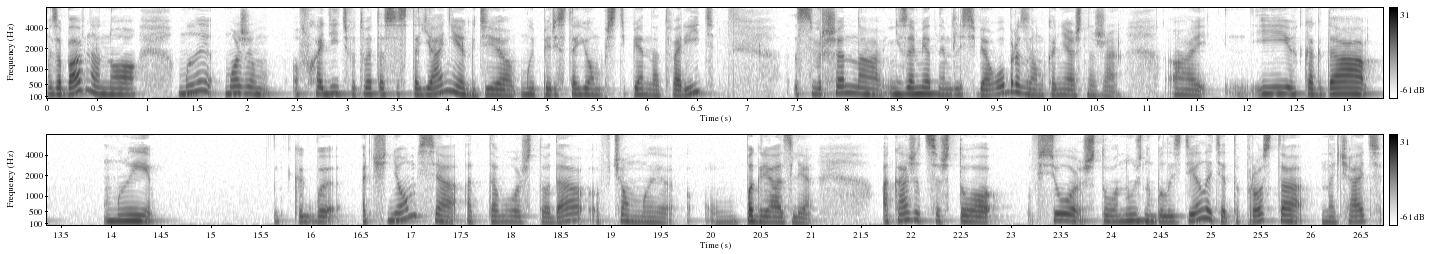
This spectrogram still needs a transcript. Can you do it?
Забавно, но мы можем входить вот в это состояние, где мы перестаем постепенно творить, совершенно незаметным для себя образом, конечно же. А, и когда мы как бы очнемся от того, что, да, в чем мы погрязли, окажется, что все, что нужно было сделать, это просто начать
